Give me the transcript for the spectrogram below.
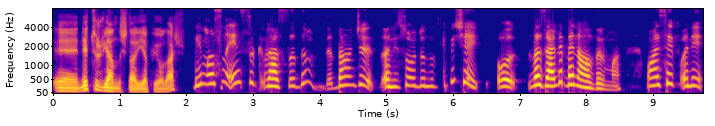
E, ne tür yanlışlar yapıyorlar? Benim aslında en sık rastladığım daha önce hani sorduğunuz gibi şey o lazerle ben aldırma. Maalesef hani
